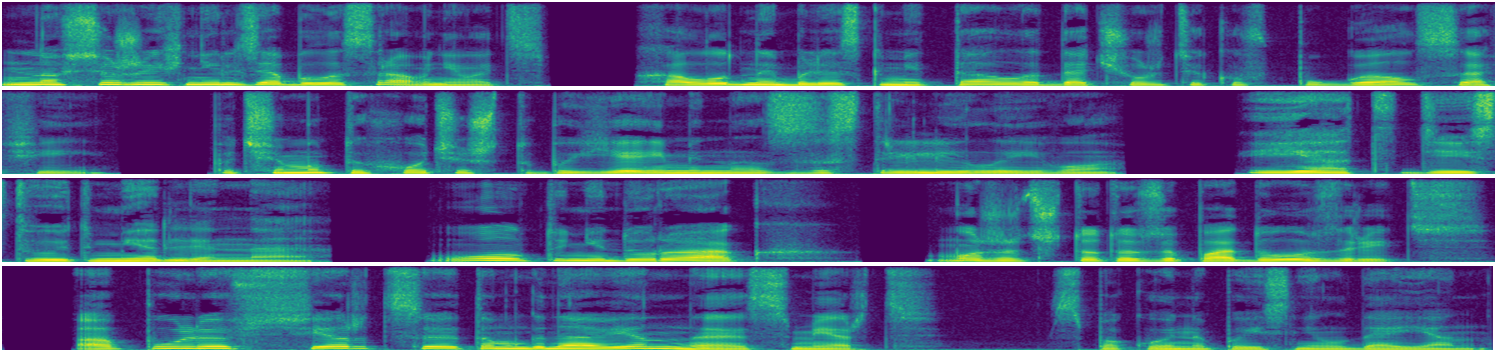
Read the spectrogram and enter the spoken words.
но все же их нельзя было сравнивать. Холодный блеск металла до чертиков пугал Софии. «Почему ты хочешь, чтобы я именно застрелила его?» «Яд действует медленно. Уолт не дурак, может что-то заподозрить. А пуля в сердце — это мгновенная смерть», — спокойно пояснил Даян.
